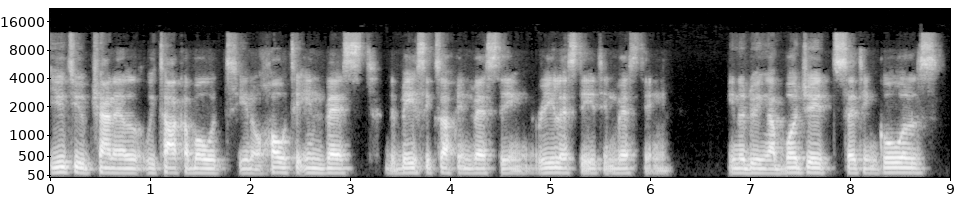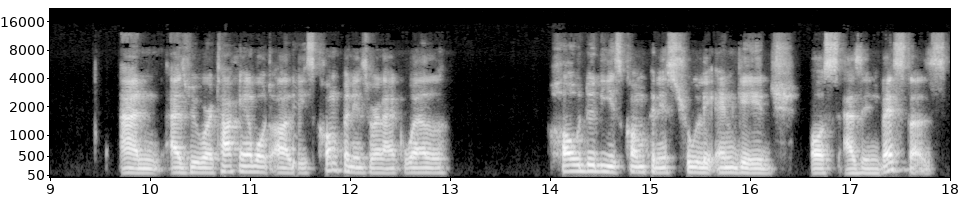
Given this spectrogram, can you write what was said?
YouTube channel, we talk about, you know, how to invest, the basics of investing, real estate investing, you know, doing a budget, setting goals. And as we were talking about all these companies, we're like, well, how do these companies truly engage us as investors?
